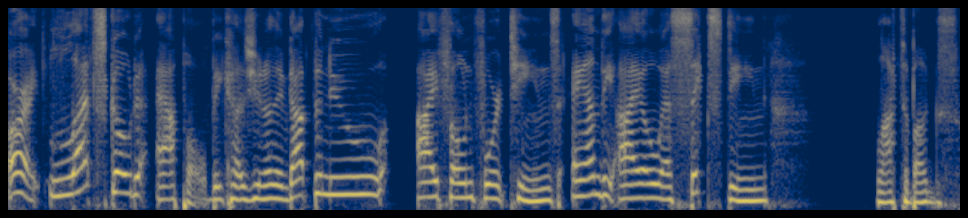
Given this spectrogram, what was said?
All right, let's go to Apple because you know they've got the new iPhone 14s and the iOS 16. Lots of bugs.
